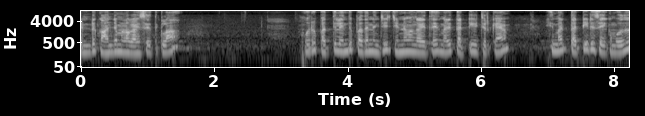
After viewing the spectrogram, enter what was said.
ரெண்டு காஞ்ச மிளகாய் சேர்த்துக்கலாம். ஒரு பத்துலேருந்து பதினஞ்சு சின்ன வெங்காயத்தை இது மாதிரி தட்டி வச்சுருக்கேன். இது மாதிரி தட்டிட்டு சேர்க்கும்போது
